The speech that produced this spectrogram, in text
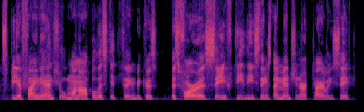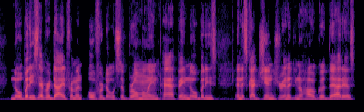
it's be a financial monopolistic thing because as far as safety, these things I mentioned are entirely safe. Nobody's ever died from an overdose of bromelain papain. Nobody's, and it's got ginger in it. You know how good that is.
